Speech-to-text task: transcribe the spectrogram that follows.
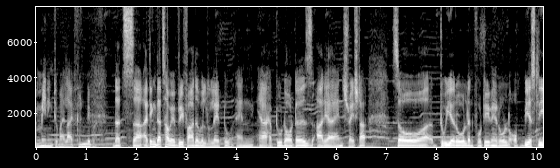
a meaning to my life கண்டிப்பாக that's uh, i think that's how every father will relate to and i have two daughters arya and shrestha so uh, two year old and 14 year old obviously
